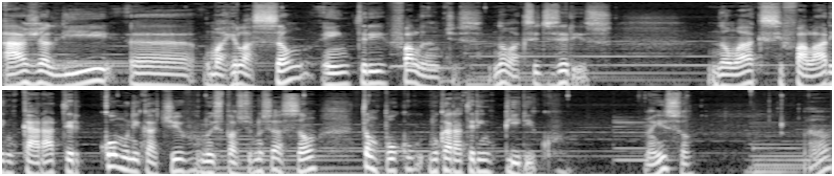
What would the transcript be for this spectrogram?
haja ali é, uma relação entre falantes. Não há que se dizer isso. Não há que se falar em caráter comunicativo no espaço de enunciação, tampouco no caráter empírico. Não é isso? Ah?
